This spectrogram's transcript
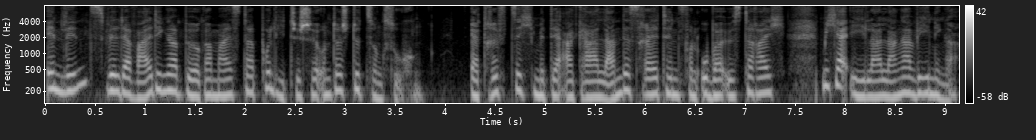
In Linz will der Waldinger Bürgermeister politische Unterstützung suchen. Er trifft sich mit der Agrarlandesrätin von Oberösterreich, Michaela Langer-Weninger.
